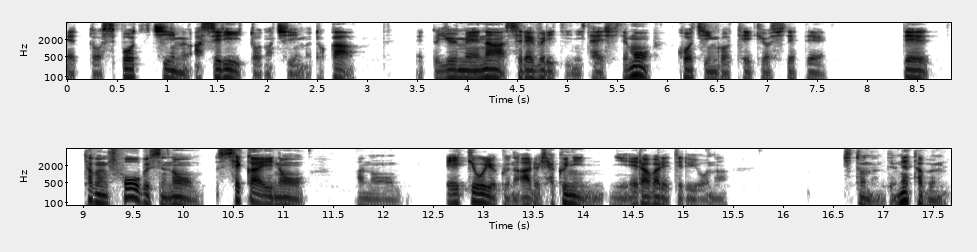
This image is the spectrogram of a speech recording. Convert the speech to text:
えっと、スポーツチーム、アスリートのチームとか、えっと、有名なセレブリティに対しても、コーチングを提供してて、で、多分、フォーブスの世界の、あの、影響力のある100人に選ばれてるような人なんだよね、多分。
